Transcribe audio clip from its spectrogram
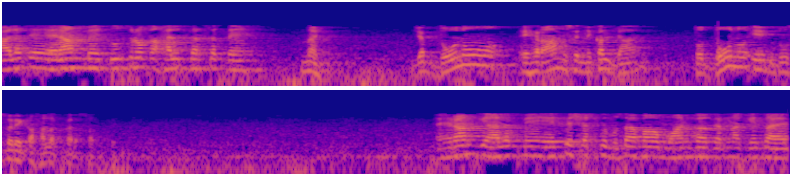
حالت احرام میں دوسروں کا حل کر سکتے ہیں؟ نہیں۔ جب دونوں احرام سے نکل جائیں تو دونوں ایک دوسرے کا حلق کر سکتے ہیں احرام کی حالت میں ایسے شخص مسافہ و معانقہ کرنا کیسا ہے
